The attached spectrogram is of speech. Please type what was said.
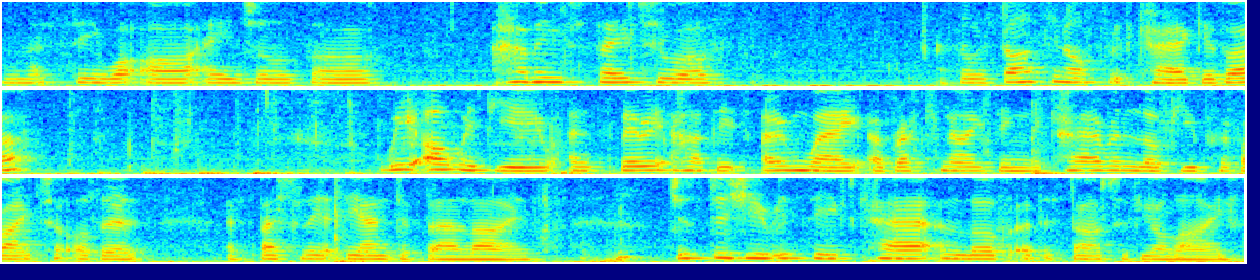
And let's see what our angels are having to say to us. So we're starting off with caregiver. We are with you and Spirit has its own way of recognising the care and love you provide to others, especially at the end of their lives just as you received care and love at the start of your life.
